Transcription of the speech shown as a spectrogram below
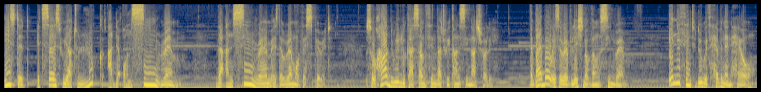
Instead, it says we are to look at the unseen realm. The unseen realm is the realm of the spirit. So how do we look at something that we can't see naturally? The Bible is a revelation of the unseen realm. Anything to do with heaven and hell,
